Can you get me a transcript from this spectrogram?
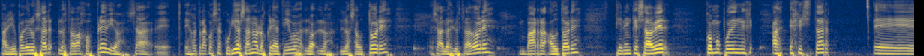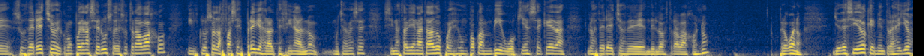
para yo poder usar los trabajos previos. O sea, eh, es otra cosa curiosa, ¿no? Los creativos, los autores, o sea, los ilustradores barra autores, tienen que saber cómo pueden ejercitar eh, sus derechos y cómo pueden hacer uso de su trabajo, incluso las fases previas al arte final, ¿no? Muchas veces, si no está bien atado, pues es un poco ambiguo quién se queda los derechos de, los trabajos, ¿no? Pero bueno, yo decido que mientras ellos,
